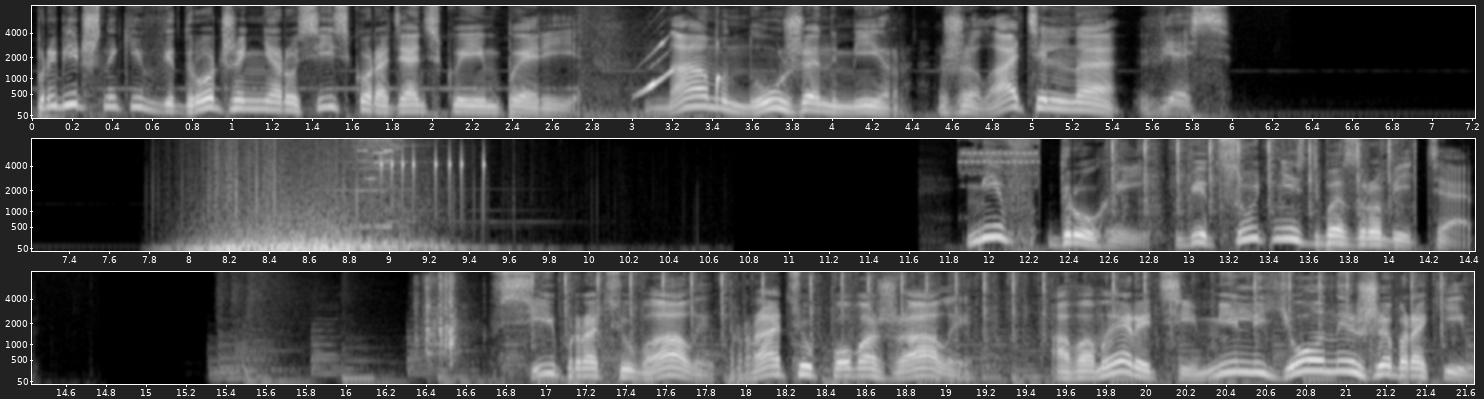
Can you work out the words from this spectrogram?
прибічників відродження Російсько-радянської імперії: нам нужен мір, желательно весь. Міф другий відсутність безробіття. Всі працювали, працю поважали. А в Америці мільйони жебраків.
